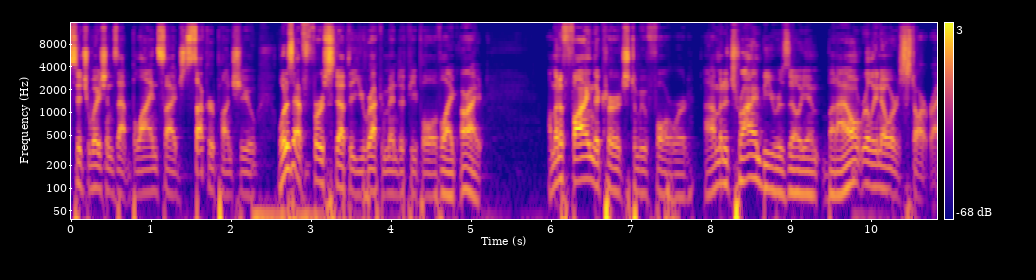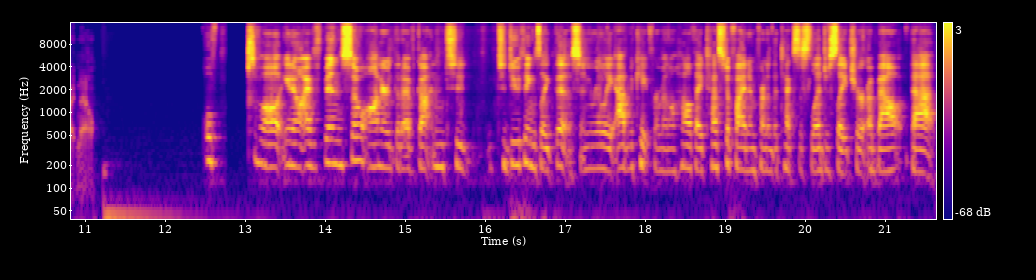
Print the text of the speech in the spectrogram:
situations that blindside sucker punch you. What is that first step that you recommend to people of like, all right, I'm going to find the courage to move forward. I'm going to try and be resilient, but I don't really know where to start right now. Well, first of all, you know, I've been so honored that I've gotten to to do things like this and really advocate for mental health. I testified in front of the Texas legislature about that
